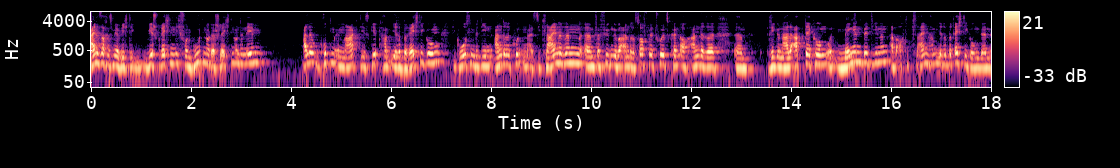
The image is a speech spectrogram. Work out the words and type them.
Eine Sache ist mir wichtig, wir sprechen nicht von guten oder schlechten Unternehmen. Alle Gruppen im Markt, die es gibt, haben ihre Berechtigung. Die Großen bedienen andere Kunden als die kleineren, ähm, verfügen über andere Software-Tools, können auch andere ähm, regionale Abdeckung und Mengen bedienen, aber auch die Kleinen haben ihre Berechtigung, denn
